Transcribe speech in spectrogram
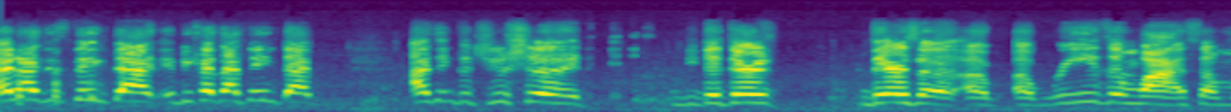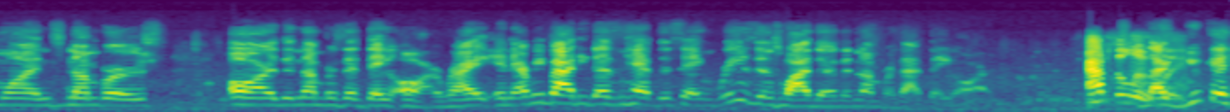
and I just think that because I think that I think that you should that there's there's a, a, a reason why someone's numbers are the numbers that they are, right? And everybody doesn't have the same reasons why they're the number that they are. absolutely Like you can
